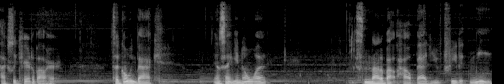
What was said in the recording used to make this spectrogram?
actually cared about her. To going back and saying, you know what? It's not about how bad you've treated me,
